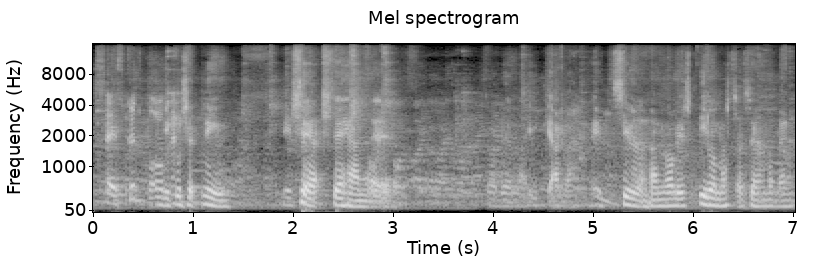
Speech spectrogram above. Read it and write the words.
73. Niin, se, niin, niin se, sehän oli todella ikävä. Et silloinhan olisi ilmassa sellainen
